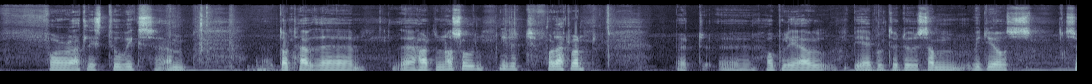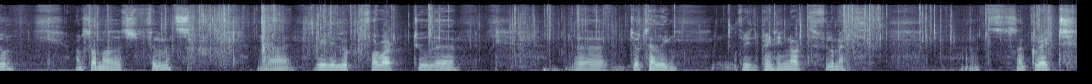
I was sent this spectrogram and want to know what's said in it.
for at least two weeks. I don't have the, the hard nozzle needed for that one but uh, hopefully I'll be able to do some videos soon on some of those filaments. I really look forward to the, the Joe 3D printing nerd filament. It's a great,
